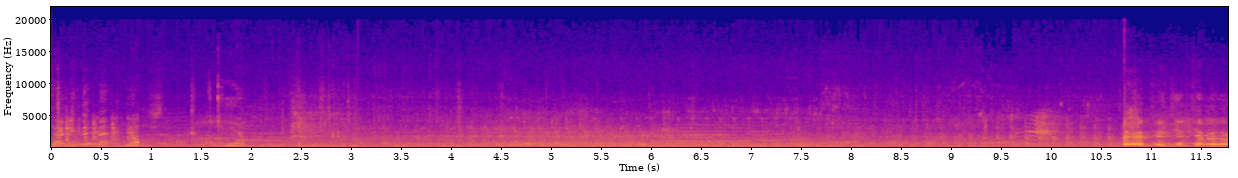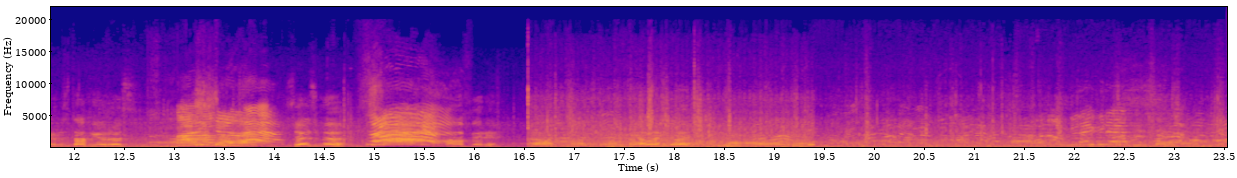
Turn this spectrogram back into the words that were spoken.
Sen bindin mi? Yok. Niye? Evet, emniyet kemerlerimizi takıyoruz. Başladı. Söz mü? Söz. Aferin. Yavaş yavaş. Yavaş yavaş. Güle güle.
